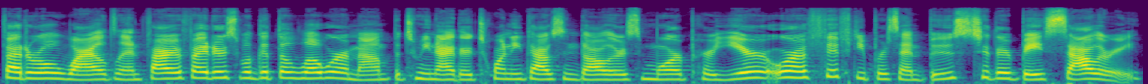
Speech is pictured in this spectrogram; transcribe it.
Federal wildland firefighters will get the lower amount between either $20,000 more per year or a 50% boost to their base salary.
